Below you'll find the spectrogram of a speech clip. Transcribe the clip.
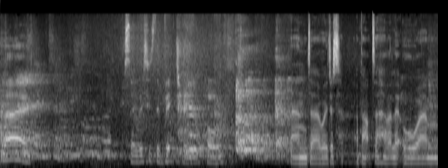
Hello. So this is the victory hall, and uh, we're just about to have a little um,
